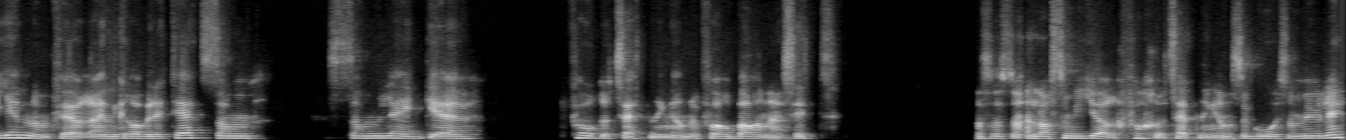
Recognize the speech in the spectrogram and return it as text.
gjennomføre en graviditet som, som legger forutsetningene for barnet sitt altså, Eller som gjør forutsetningene så gode som mulig.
